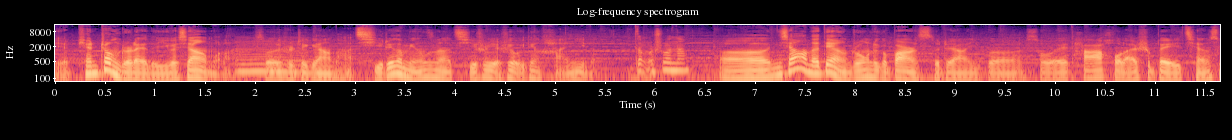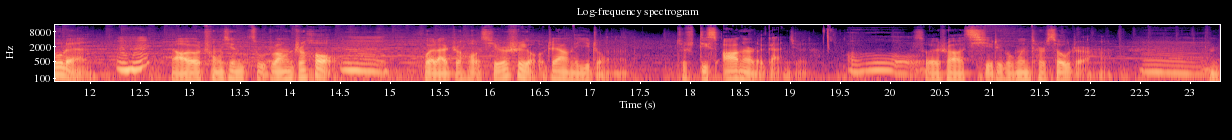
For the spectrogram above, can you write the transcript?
也偏政治类的一个项目了，所以是这个样子哈。起这个名字呢，其实也是有一定含义的。怎么说呢？呃，你想想，在电影中，这个 Barnes 这样一个所谓他后来是被前苏联，嗯哼，然后又重新组装之后，嗯。回来之后，其实是有这样的一种，就是 dishonor 的感觉的哦。所以说要骑这个 Winter Soldier 哈。嗯嗯，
